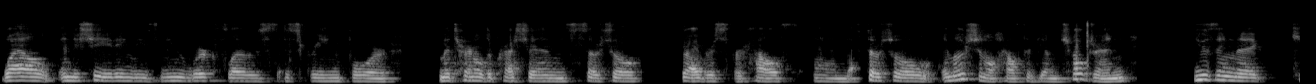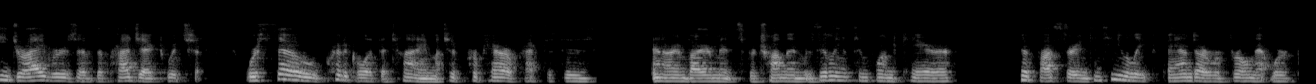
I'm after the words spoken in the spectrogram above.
While initiating these new workflows to screen for maternal depression, social drivers for health, and social emotional health of young children using the key drivers of the project, which were so critical at the time to prepare our practices and our environments for trauma and resilience informed care, to foster and continually expand our referral network.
